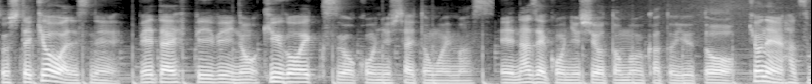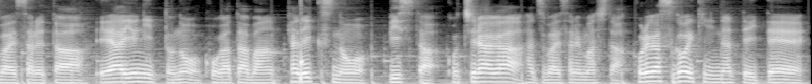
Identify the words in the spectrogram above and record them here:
そして今日はですね、ベータ FPV の 95X を購入したいと思います。えー、なぜ購入しようと思うかというと、去年発売されたエアユニットの小型版 CADIX のビスタこちらが発売されましたこれがすごい気になっていて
